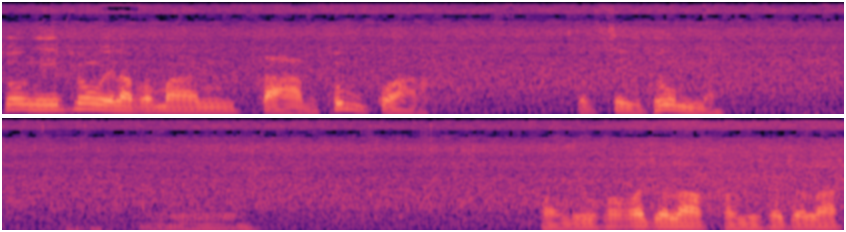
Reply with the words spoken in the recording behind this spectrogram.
ช่วงนี้ช่วงเวลาประมาณสามทุ่มกว่าเกือบสี่ทุ่มนะฝั่งนู้นเขาก็จะลากฝั่งนี้เขาจะลาก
